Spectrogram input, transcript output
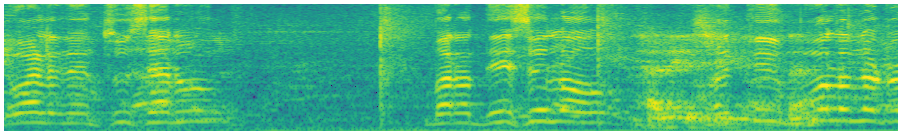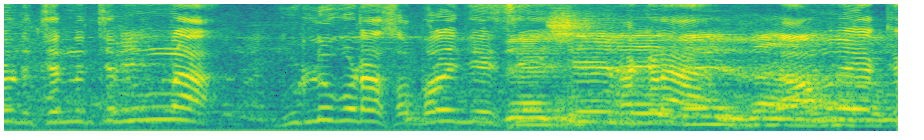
ఇవాళ నేను చూశాను మన దేశంలో ప్రతి మూల ఉన్నటువంటి చిన్న చిన్న గుళ్ళు కూడా శుభ్రం చేసి అక్కడ రాముని యొక్క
